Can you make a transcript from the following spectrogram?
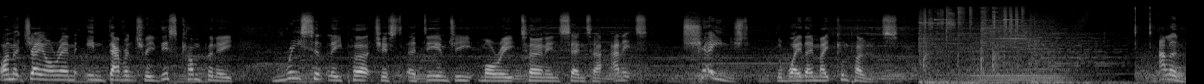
I'm at JRM in Daventry. This company recently purchased a DMG Mori turning centre and it's changed the way they make components. Alan,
